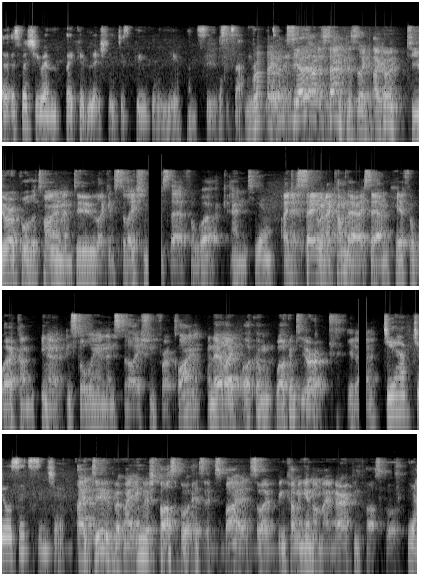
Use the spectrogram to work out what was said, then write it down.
especially when they could literally just Google you and see what exactly what you're doing. Right. See, I don't understand because like I go to Europe all the time and do like installations there for work, and Yeah, I just say when I come there, I say I'm here for work. I'm you know installing an installation for a client, and they're like, "Welcome, welcome to Europe." You know, do you have dual citizenship? I do, but my English passport has expired, so I've been coming in on my American passport, Yeah.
